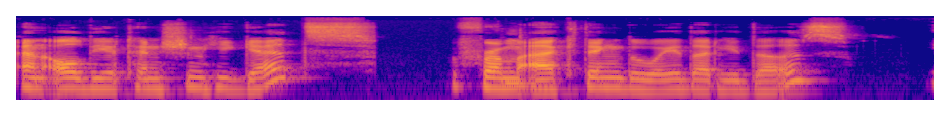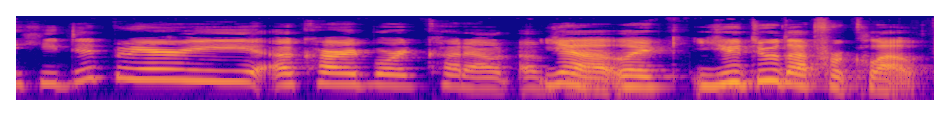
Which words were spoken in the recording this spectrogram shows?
and all the attention he gets from He- acting the way that he does. He did marry a cardboard cutout of Yeah, him. like you do that for clout.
